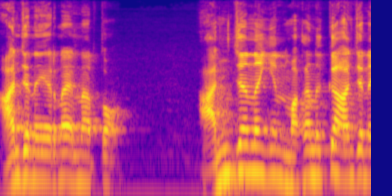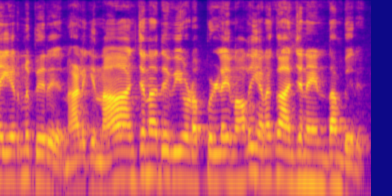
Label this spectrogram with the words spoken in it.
ஆஞ்சநேயர்னா என்ன அர்த்தம்? அஞ்சனையின் மகனுக்கு ஆஞ்சநேயர்னு பேர். நாளைக்கு நான் அஞ்சனா தேவியோட பிள்ளைனாலும் எனக்கும் ஆஞ்சநேயன் தான் பேர்.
